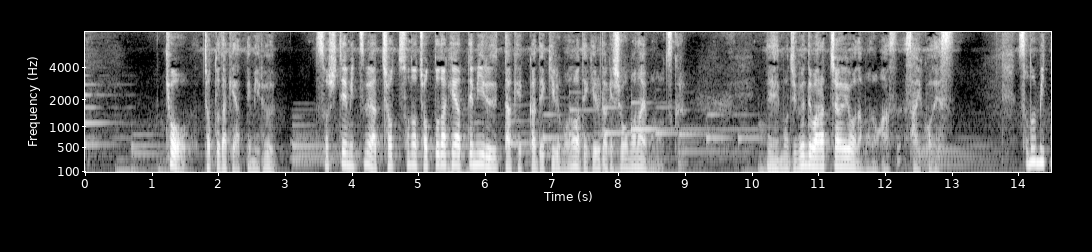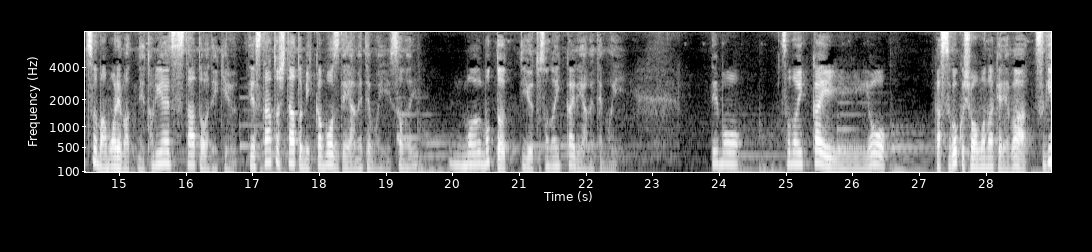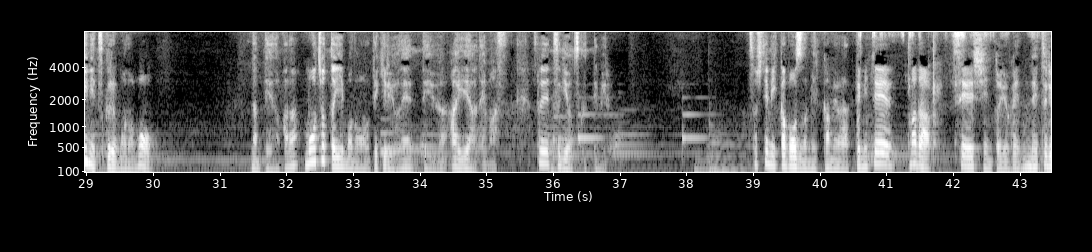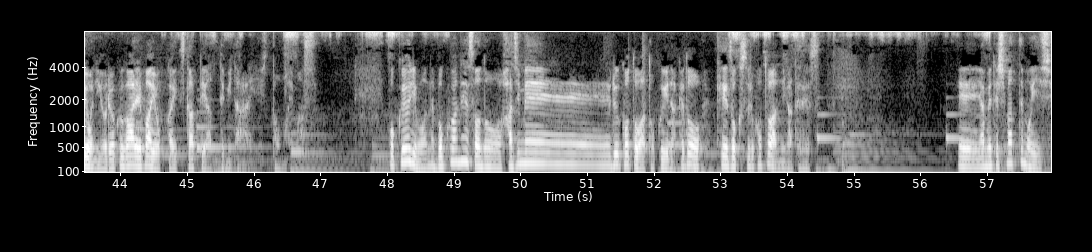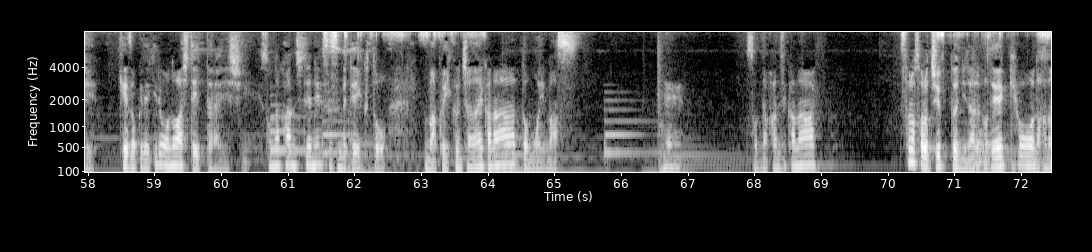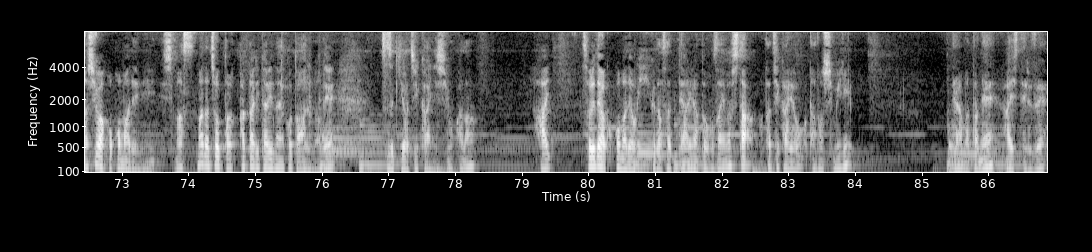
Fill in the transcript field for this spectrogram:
今日ちょっとだけやってみる。そして三つ目は、ちょ、そのちょっとだけやってみるた結果できるものはできるだけしょうもないものを作る。でもう自分で笑っちゃうようなものが最高です。その3つを守ればね、とりあえずスタートはできる。で、スタートした後3日坊主でやめてもいい。その、ももっと言うとその1回でやめてもいい。でも、その1回を、がすごくしょうもなければ、次に作るものも、なんていうのかな。もうちょっといいものをできるよねっていうアイデアが出ます。それで次を作ってみる。そして3日坊主の3日目をやってみて、まだ精神というか熱量に余力があれば4日5日ってやってみたらいいと思います。僕よりもね、僕はね、その、始めることは得意だけど、継続することは苦手です。えー、やめてしまってもいいし、継続できるものはしていったらいいし、そんな感じでね、進めていくと、うまくいくんじゃないかなと思います。ね、そんな感じかな。そろそろ10分になるので今日の話はここまでにします。まだちょっと語り足りないことあるので続きは次回にしようかな。はい。それではここまでお聴きくださってありがとうございました。また次回をお楽しみに。ではまたね。愛してるぜ。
